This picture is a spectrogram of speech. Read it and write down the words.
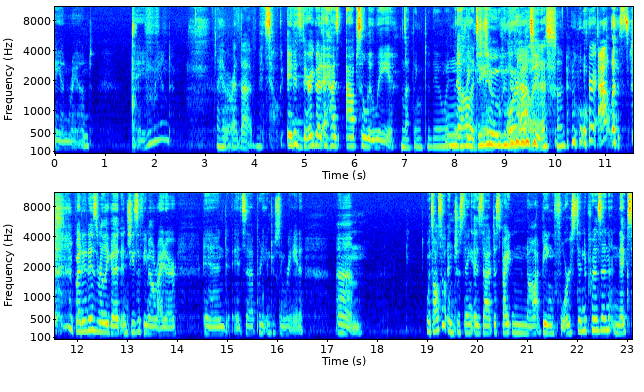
Ayn Rand. Ayn Rand? I haven't read that. It's so good. It is very good. It has absolutely Nothing to do with Nothing to do with or mythology. Atlas. or Atlas, but it is really good. And she's a female writer, and it's a pretty interesting read. Um, what's also interesting is that despite not being forced into prison, Nyx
